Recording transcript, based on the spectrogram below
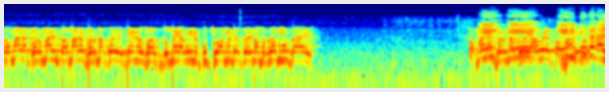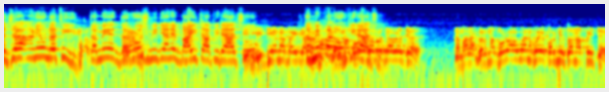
તમારા ઘરમાં તમારા ઘરમાં કોઈ અજાણ્યો શ્વાસ ગમે આવીને પૂછવા માંડે તો એનો મતલબ શું થાય? એ રિપોર્ટર અજાણ્યો નથી. તમે દરરોજ મીડિયાને બાઇટ આપી રહ્યા છો. મીડિયાના બાઇટ તમે પણ ઓળખી રહ્યા છો. આવે છે. ને મારા ઘરમાં થોડો આવવાનું કોઈ પરમિશન આપી છે.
